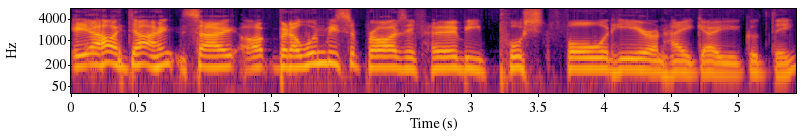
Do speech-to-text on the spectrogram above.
yeah, I don't. So, I, but I wouldn't be surprised if Herbie pushed forward here on Hey Go You Good Thing.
